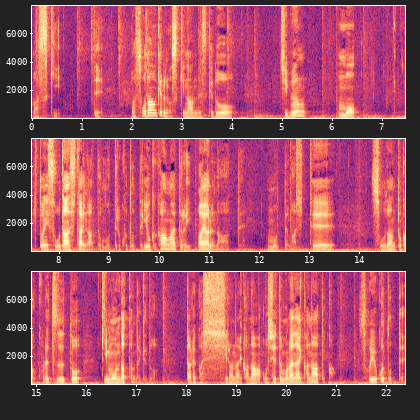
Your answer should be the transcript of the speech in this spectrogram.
まあ好きで、まあ、相談を受けるの好きなんですけど自分も人に相談したいなって思ってることってよく考えたらいっぱいあるなって思ってまして相談とかこれずっと疑問だったんだけど誰か知らないかな教えてもらえないかなとかそういうことって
